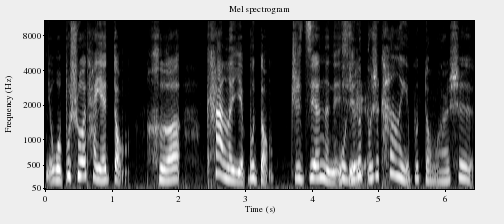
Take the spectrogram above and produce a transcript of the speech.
我不说他也懂和看了也不懂之间的那些。我觉得不是看了也不懂，而是。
